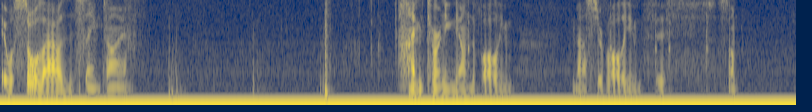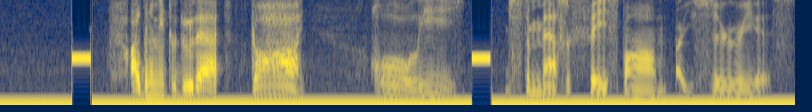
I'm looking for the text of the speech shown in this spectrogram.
It was so loud at the same time. I'm turning down the volume. Master volume fifth some I didn't mean to do that. God. Holy. Just a massive face bomb. Are you serious?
